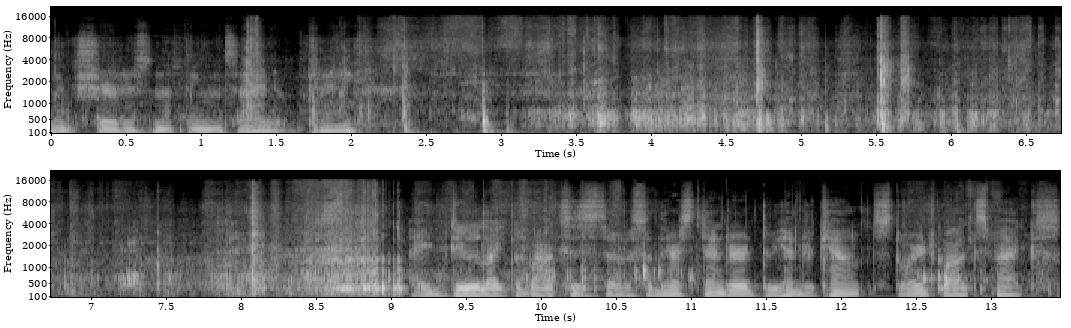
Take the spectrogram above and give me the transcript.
Make sure there's nothing inside, okay. I do like the boxes though, so they're standard 300 count storage box packs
